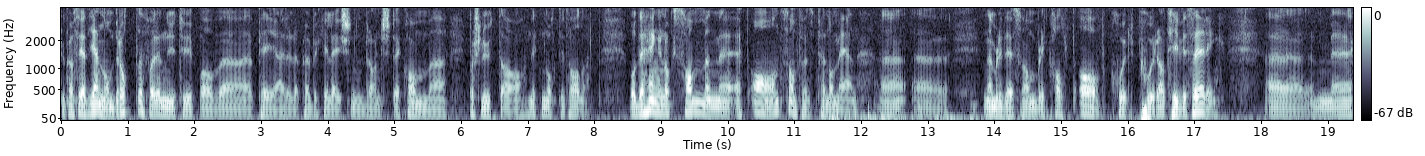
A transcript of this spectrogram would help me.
du kan si at gjennombruddet for en ny type av eh, uh, PR eller public relation-bransje det kom uh, på slutten av 1980-tallet. Og det henger nok sammen med et annet samfunnsfenomen. Uh, eh, nemlig det som blir kalt avkorporativisering. med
